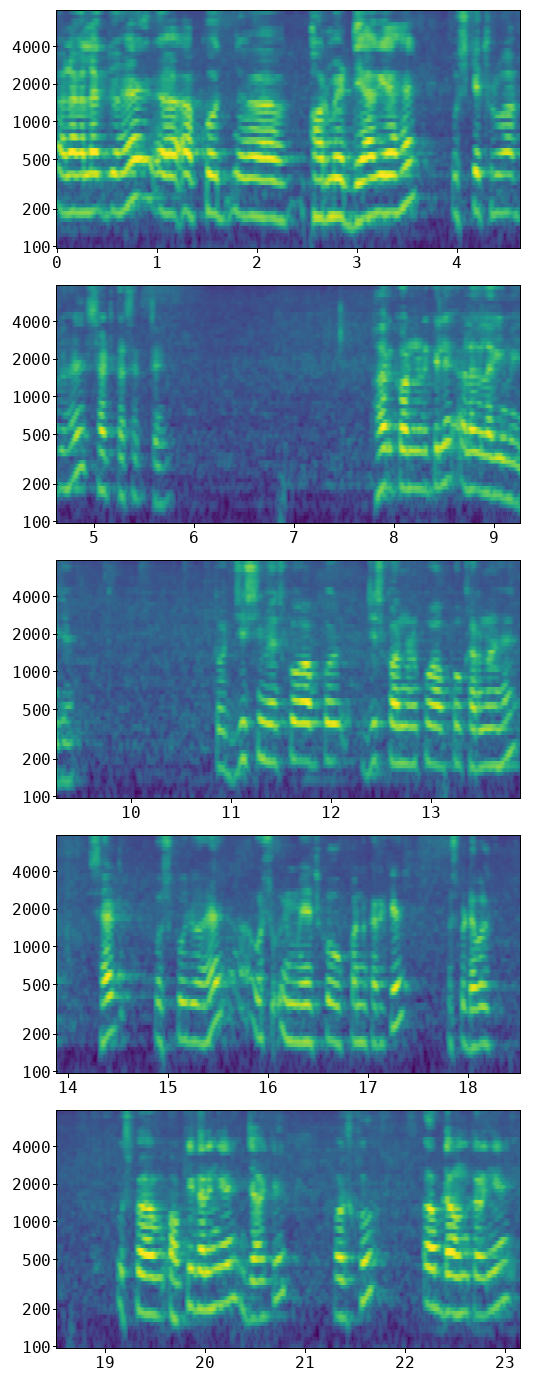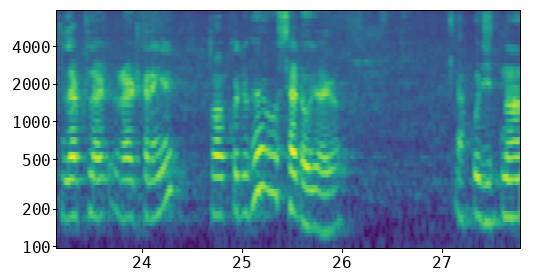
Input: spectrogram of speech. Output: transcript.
अलग अलग जो है आपको फॉर्मेट दिया गया है। उसके थ्रू आप जो है सेट कर सकते हैं। हर कॉर्नर के लिए अलग अलग इमेज है। तो जिस इमेज को आपको, जिस कॉर्नर को आपको करना है सेट उसको जो है, उस इमेज को ओपन करके उस पर डबल उस पर आप ओके करेंगे जाके और उसको अप डाउन करेंगे लेफ़्ट राइट करेंगे तो आपको जो है वो सेट हो जाएगा। आपको जितना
